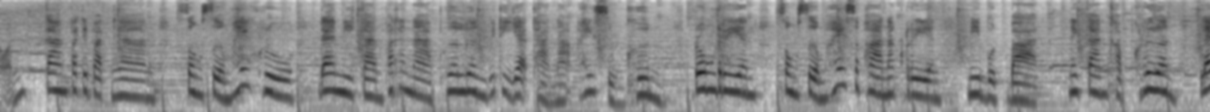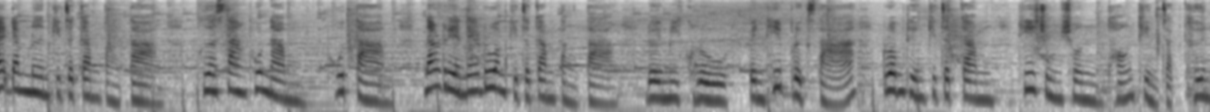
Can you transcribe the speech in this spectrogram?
อน การปฏิบัติงานส่งเสริมให้ครูได้มีการพัฒนาเพื่อเลื่อนวิทยาฐานะให้สูงขึ้น โรงเรียนส่งเสริมให้สภานักเรียนมีบทบาท ในการขับเคลื่อนและดำเนินกิจกรรมต่างๆ เพื่อสร้างผู้นำผู้ตาม นักเรียนได้ร่วมกิจกรรมต่างๆ โดยมีครูเป็นที่ปรึกษา รวมถึงกิจกรรมที่ชุมชนท้องถิ่นจัดขึ้น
